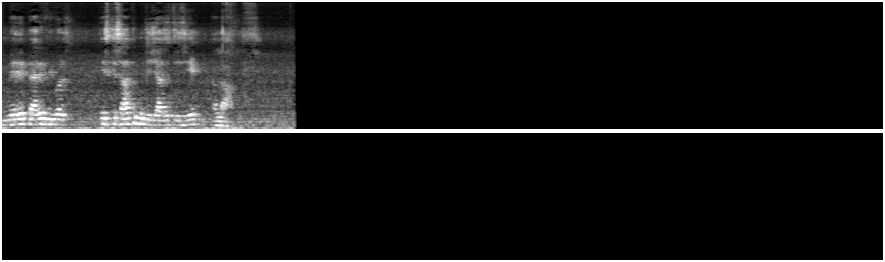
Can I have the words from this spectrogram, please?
मेरे प्यारे व्यूवर्स इसके साथ ही मुझे इजाज़त दीजिए। अल्लाह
